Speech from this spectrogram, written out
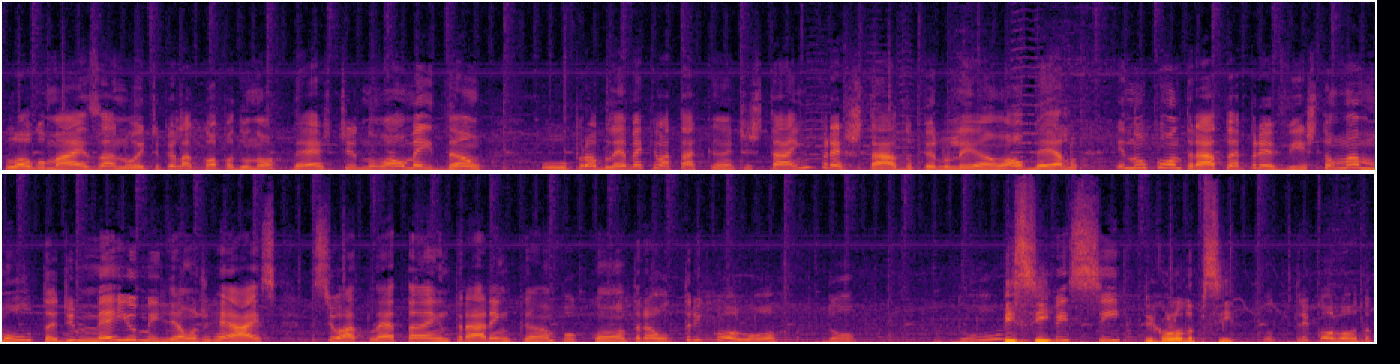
logo mais à noite pela Copa do Nordeste no Almeidão. O problema é que o atacante está emprestado pelo Leão ao Belo e no contrato é prevista uma multa de meio milhão de reais se o atleta entrar em campo contra o tricolor do do Psi. Psi. Tricolor do Psi. O tricolor do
